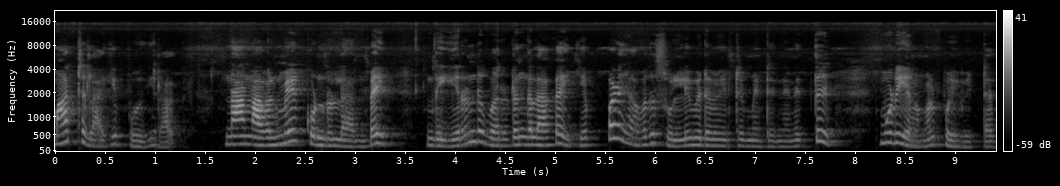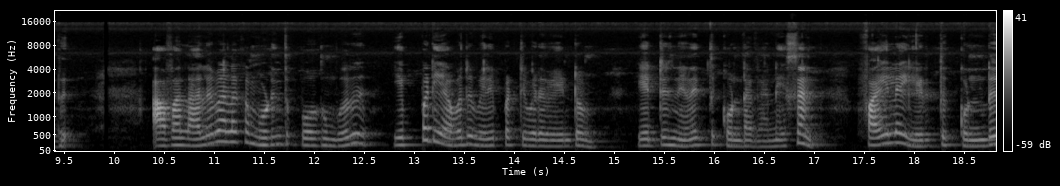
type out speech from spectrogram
மாற்றலாகி போகிறாள். நான் அவள் மேல் கொண்டுள்ள அன்பை இந்த இரண்டு வருடங்களாக எப்படியாவது சொல்லிவிட வேண்டும் என்று நினைத்து முடியாமல் போய்விட்டது. அவள் அலுவலகம் முடிந்து போகும்போது எப்படியாவது வெளிப்பட்டு விட வேண்டும் என்று நினைத்து கொண்ட கணேசன் ஃபைலை எடுத்துக்கொண்டு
